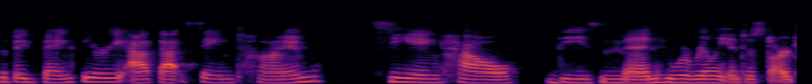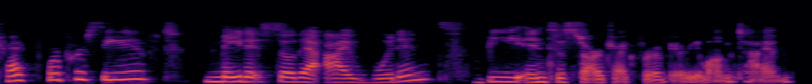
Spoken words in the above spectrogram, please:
the Big Bang Theory at that same time, seeing how these men who were really into Star Trek were perceived made it so that I wouldn't be into Star Trek for a very long time.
